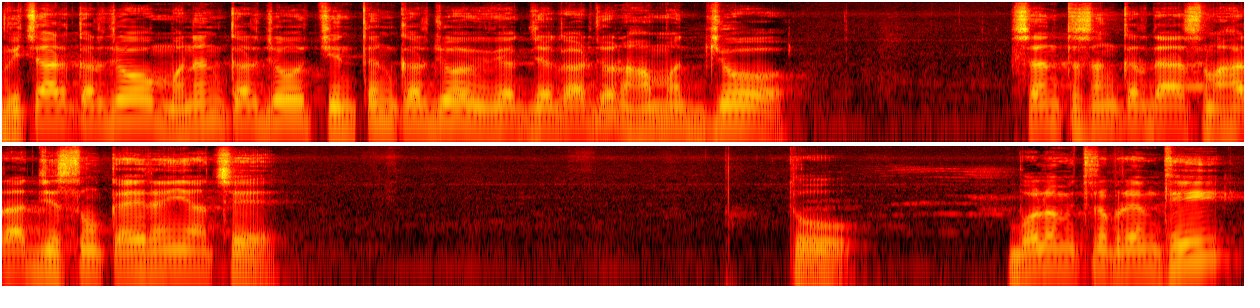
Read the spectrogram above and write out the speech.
વિચાર કરજો, મનન કરજો, ચિંતન કરજો, વિવેક જગાડજો ને સમજો સંત શંકરદાસ મહારાજજી શું કહી રહ્યા છે? તો બોલો મિત્રો પ્રેમથી,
